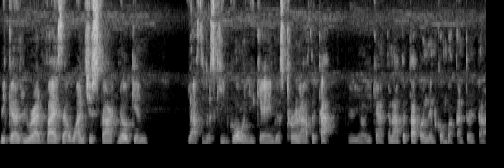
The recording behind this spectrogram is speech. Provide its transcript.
because we were advised that once you start milking, you have to just keep going. You can't just turn off the tap. You know, you can't turn off the tap and then come back and turn it on.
